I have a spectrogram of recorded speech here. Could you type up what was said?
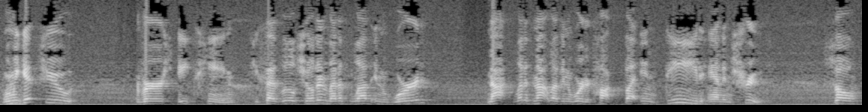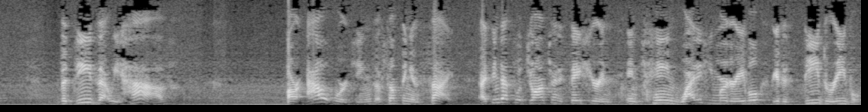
When we get to verse 18, he says, Little children, let us love in word, not let us not love in word or talk, but in deed and in truth. So the deeds that we have are outworkings of something inside. I think that's what John's trying to say here in, in Cain. Why did he murder Abel? Because his deeds were evil.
